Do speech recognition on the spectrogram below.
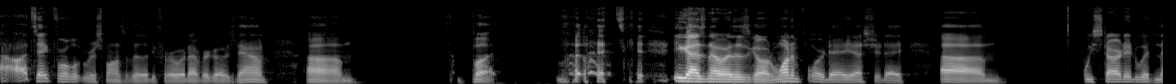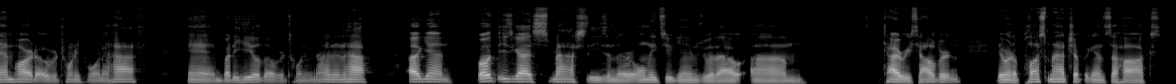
I- I'll take full responsibility for whatever goes down. Um, but let's get you guys know where this is going. One and four day yesterday. Um, we started with Nembhard over 24 and a half and Buddy Hield over 29 and a half. Again, both these guys smashed these in their only two games without um Tyrese Halliburton. They were in a plus matchup against the Hawks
